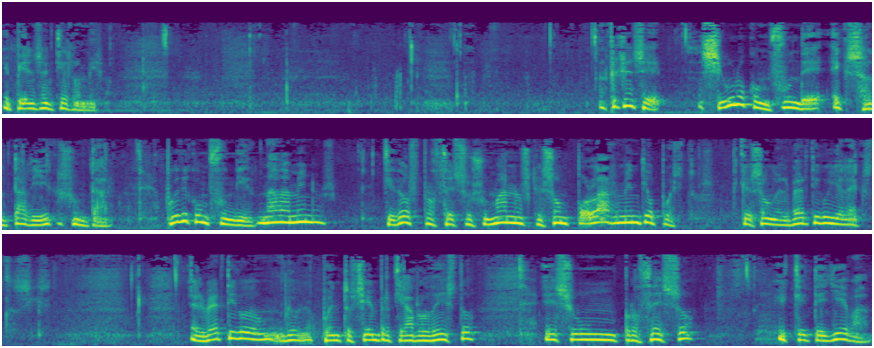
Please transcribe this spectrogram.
y piensen que es lo mismo. Fíjense, si uno confunde exaltar y exultar, puede confundir nada menos que dos procesos humanos que son polarmente opuestos, que son el vértigo y el éxtasis. El vértigo, yo cuento siempre que hablo de esto, es un proceso que te lleva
